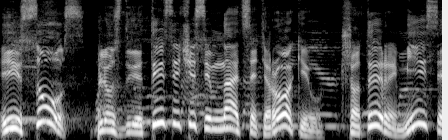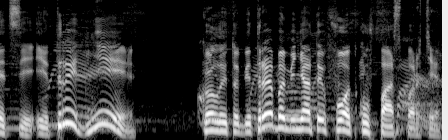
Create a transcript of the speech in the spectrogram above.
Ісус плюс 2017 років, 4 місяці і 3 дні. Коли тобі треба міняти фотку в паспорті.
